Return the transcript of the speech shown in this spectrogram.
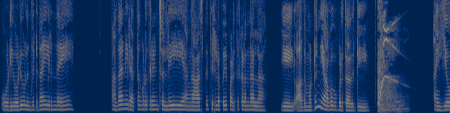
ஓடி ஓடி ஒளிஞ்சிட்டு தான் இருந்தேன். அதான் நீ ரத்தம் கொடுக்குறேன்னு சொல்லி அங்கே ஆஸ்பத்திரியில் போய் படுத்து கிடந்தால ஏய் அதை மட்டும் ஞாபகப்படுத்தாதுட்டி ஐயோ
